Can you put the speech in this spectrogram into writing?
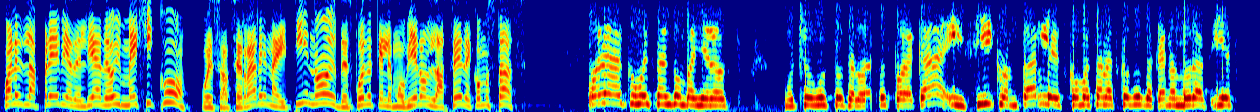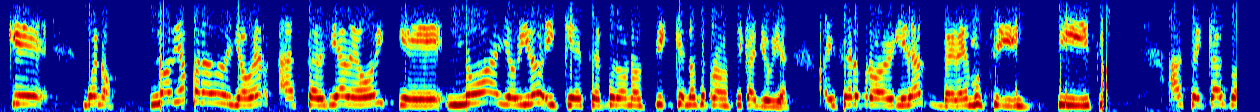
¿Cuál es la previa del día de hoy? México, pues a cerrar en Haití, ¿no? Después de que le movieron la sede. ¿Cómo estás? Hola, ¿cómo están compañeros? Mucho gusto saludarlos por acá y sí contarles cómo están las cosas acá en Honduras. Y es que, bueno, no había parado de llover hasta el día de hoy, que no ha llovido y que se que no se pronostica lluvia. Hay cero probabilidad, veremos si, si, si hace caso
